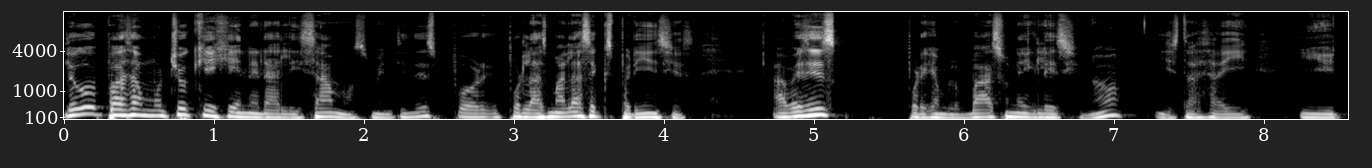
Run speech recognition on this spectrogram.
Luego pasa mucho que generalizamos, ¿me entiendes? Por, por las malas experiencias. A veces, por ejemplo, vas a una iglesia, ¿no? Y estás ahí y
